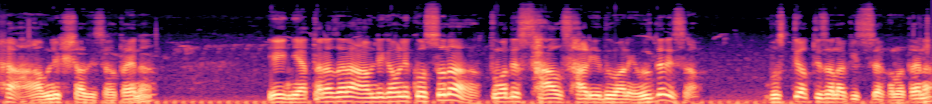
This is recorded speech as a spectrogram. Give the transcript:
হ্যাঁ আমলিক সাজিয়েছ তাই না? এই নেতারা যারা আমলিক আমলিক করছ না, তোমাদের ছাল ছাড়িয়ে দুয়ানে বুঝতে পেরেছ? বুঝতে পারতেছ না কিচ্ছু এখনও, তাই না?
